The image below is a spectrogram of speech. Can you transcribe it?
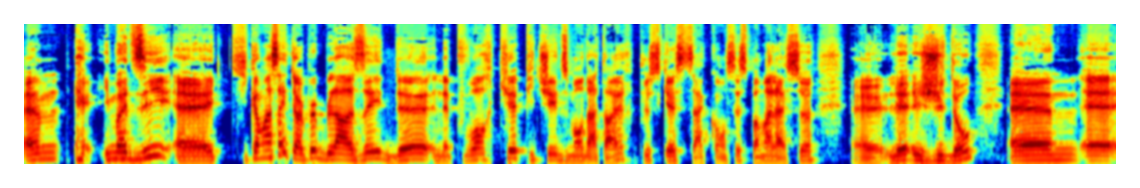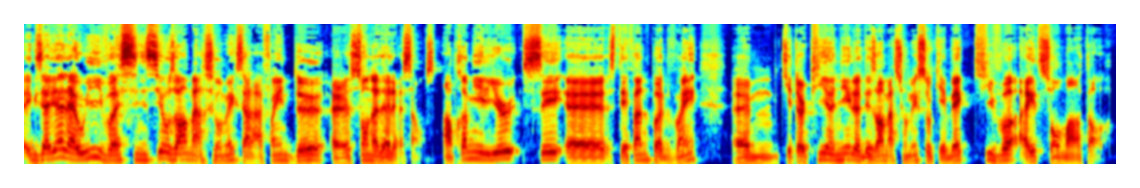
il m'a dit qu'il commençait à être un peu blasé de ne pouvoir que pitcher du monde à terre, puisque ça consiste pas mal à ça, le judo. Xavier Alaoui, il va s'initier aux arts martiaux mix à la fin de son adolescence. En premier lieu, c'est Stéphane Potvin, euh, qui est un pionnier des arts martiaux mixtes au Québec, qui va être son mentor.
